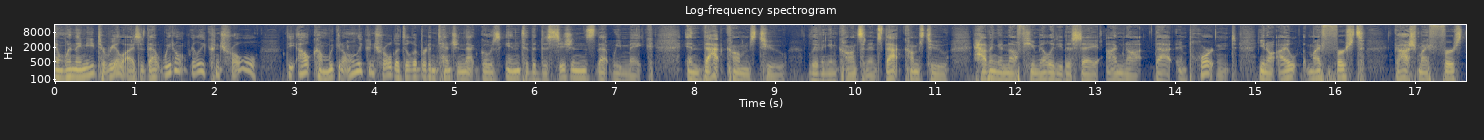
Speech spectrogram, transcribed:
and when they need to realize is that we don't really control the outcome. We can only control the deliberate intention that goes into the decisions that we make. And that comes to living in consonance. That comes to having enough humility to say, I'm not that important. You know, I my first gosh, my first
